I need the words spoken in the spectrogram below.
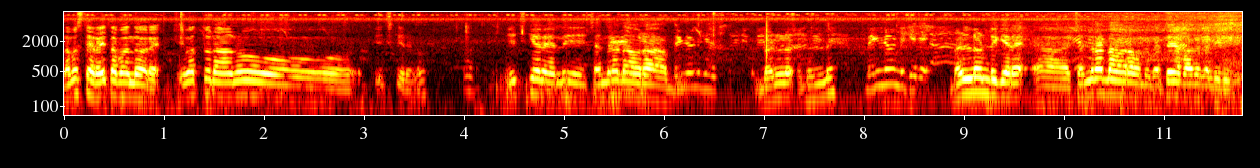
ನಮಸ್ತೆ ರೈತ ಬಾಂಧವರೇ. ಇವತ್ತು ನಾನು ಈಚಕೆರೆನು ಈಚಕೆರೆಯಲ್ಲಿ ಚಂದ್ರಣ್ಣ ಅವರ ಬೆಳ್ಳುಂಡಿಗೆರೆ. ಚಂದ್ರಣ್ಣ ಅವರ ಒಂದು ಗದ್ದೆಯ ಭಾಗದಲ್ಲಿದ್ದೀವಿ.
